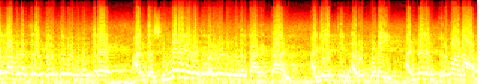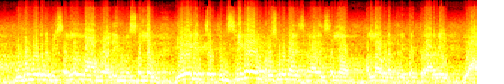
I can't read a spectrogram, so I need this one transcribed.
எல்லாவிடத்திலே கேட்க வேண்டும் என்கிற அந்த சிந்தனை எனக்கு வர வேண்டும் என்பதற்காகத்தான் அகிலத்தின் அருப்படை அண்ணலம் பெருமானார் முகமது நபி ஸல்லல்லாஹு அலிஹி வசல்லம் இறையச்சத்தின் சிகரம் ரசூலுல்லாஹி ஸல்லல்லாஹு அலைஹி வஸல்லம் அல்லாஹ்விடத்திலே கேட்கிறார்கள் யா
